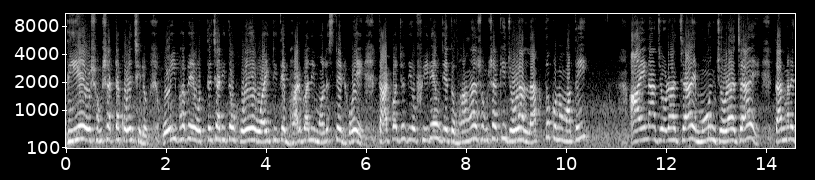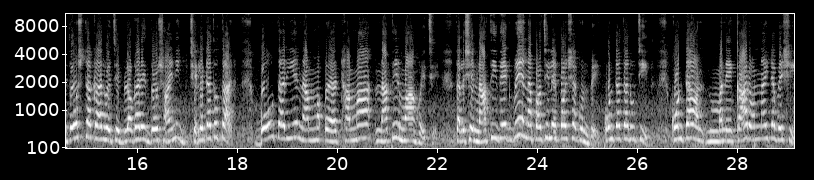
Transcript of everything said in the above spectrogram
দিয়ে ও সংসারটা করেছিল, ওইভাবে অত্যাচারিত হয়ে ওয়াইটিতে ভারবালি মলেস্টেড হয়ে, তারপর যদি ও ফিরেও যেত, ভাঙা সংসার কি জোড়া লাগতো কোনো মতেই? আয়না জোড়া যায়, মন জোড়া যায়। তার মানে দোষটা কার হয়েছে? ব্লগারের দোষ হয়নি? ছেলেটা তো তার। বউ তাড়িয়ে নাম ঠাম্মা নাতির মা হয়েছে। তাহলে সে নাতি দেখবে না পাঁচিলের পয়সা গুনবে? কোনটা তার উচিত? কোনটা মানে কার অন্যায়টা বেশি?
